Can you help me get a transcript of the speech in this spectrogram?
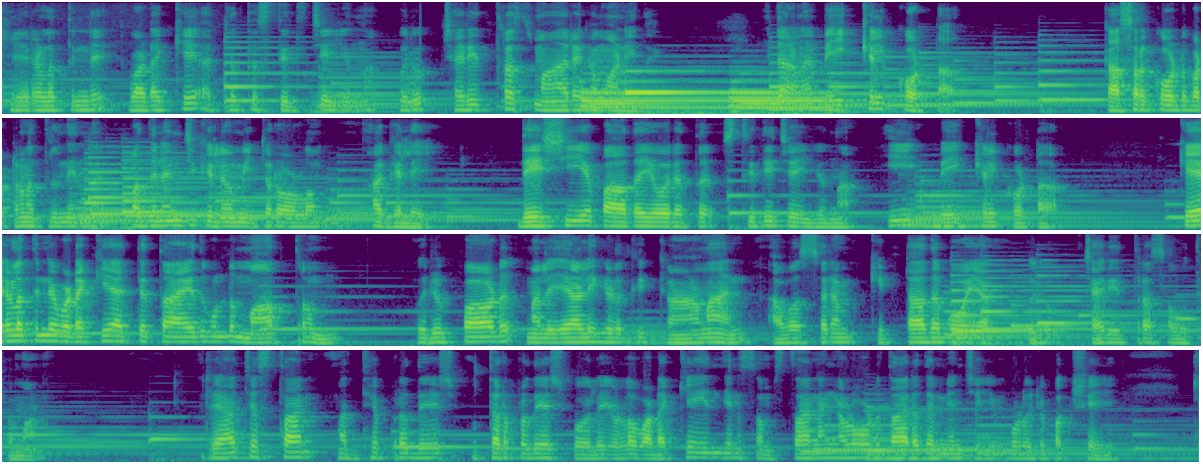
കേരളത്തിന്റെ വടക്കേ അറ്റത്ത് സ്ഥിതി ചെയ്യുന്ന ഒരു ചരിത്ര സ്മാരകമാണിത് ഇതാണ് ബേക്കൽ കോട്ട. കാസർഗോഡ് പട്ടണത്തിൽ നിന്ന് പതിനഞ്ച് കിലോമീറ്ററോളം അകലെ ദേശീയ പാതയോരത്ത് സ്ഥിതി ചെയ്യുന്ന ഈ ബേക്കൽ കോട്ട. കേരളത്തിന്റെ വടക്കേ അറ്റത്തായതുകൊണ്ട് മാത്രം ഒരുപാട് മലയാളികൾക്ക് കാണാൻ അവസരം കിട്ടാതെ പോയ ഒരു ചരിത്ര സൗധമാണ് രാജസ്ഥാൻ മധ്യപ്രദേശ് ഉത്തർപ്രദേശ് പോലെയുള്ള വടക്കേ ഇന്ത്യൻ സംസ്ഥാനങ്ങളോട് താരതമ്യം ചെയ്യുമ്പോൾ ഒരു പക്ഷേ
